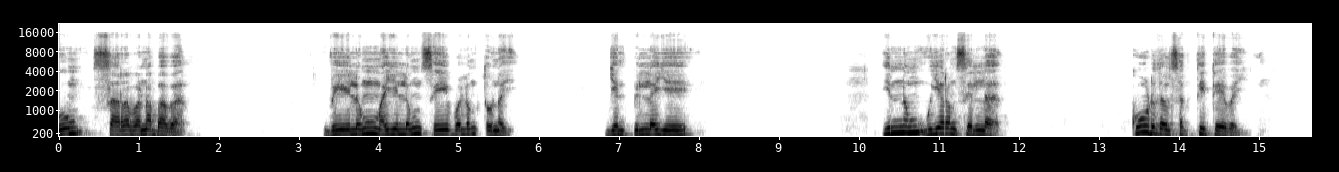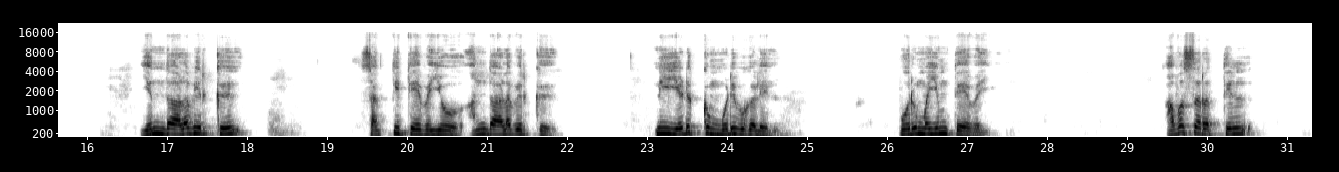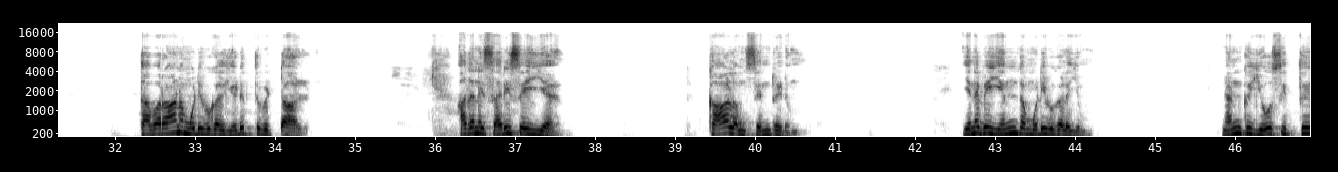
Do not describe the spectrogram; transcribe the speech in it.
ஓம் சரவண பவ வேலும் மயிலும் சேவலும் துணை. என் பிள்ளையே இன்னும் உயரம் செல்ல கூடுதல் சக்தி தேவை. எந்த அளவிற்கு சக்தி தேவையோ அந்த அளவிற்கு நீ எடுக்கும் முடிவுகளில் பொறுமையும் தேவை. அவசரத்தில் தவறான முடிவுகள் எடுத்துவிட்டால் அதனை சரி செய்ய காலம் சென்றிடும். எனவே எந்த முடிவுகளையும் நன்கு யோசித்து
